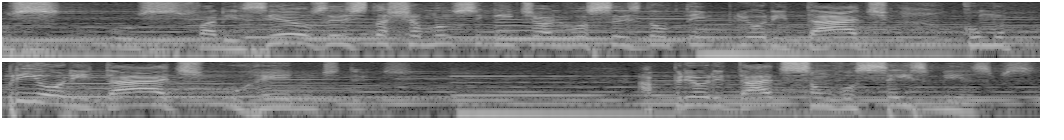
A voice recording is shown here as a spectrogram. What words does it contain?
os, os fariseus, ele está chamando o seguinte: olha, vocês não têm prioridade, como prioridade o reino de Deus. A prioridade são vocês mesmos.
